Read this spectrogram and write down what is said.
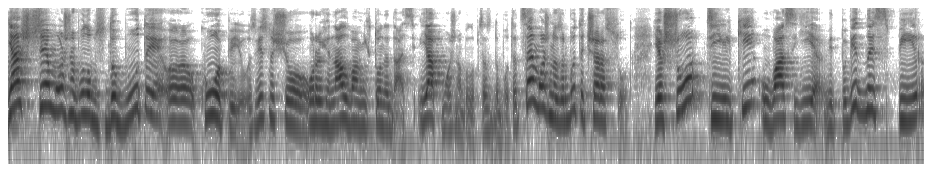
я ще можна було б здобути е, копію. Звісно, що оригінал вам ніхто не дасть. Як можна було б це здобути? Це можна зробити через суд, якщо тільки у вас є відповідний спір,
